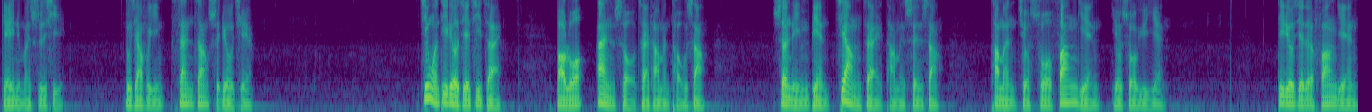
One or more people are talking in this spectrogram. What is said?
给你们施洗。”路加福音三章十六节。经文第六节记载。保罗按手在他们头上，圣灵便降在他们身上，他们就说方言，又说预言。第六节的方言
